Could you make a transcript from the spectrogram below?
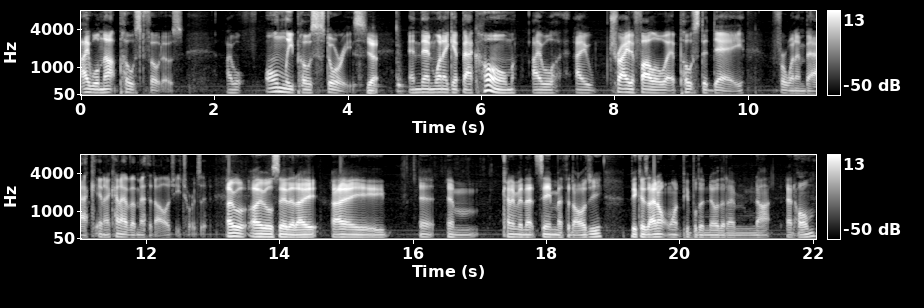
I will not post photos. I will only post stories. Yeah. And then when I get back home, I will I try to follow a post a day for when I'm back, and I kind of have a methodology towards it. I will. I will say that I I uh, am kind of in that same methodology because I don't want people to know that I'm not at home.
